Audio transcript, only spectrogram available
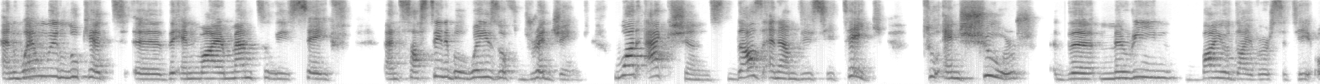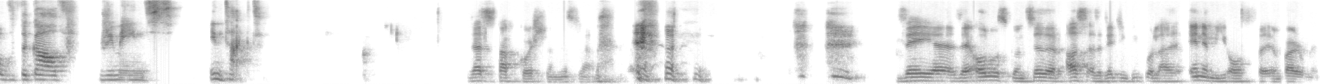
and when we look at uh, the environmentally safe and sustainable ways of dredging, what actions does NMDC take to ensure the marine biodiversity of the Gulf remains intact? That's a tough question, Islam. they uh, they always consider us as a dredging people an enemy of the environment.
